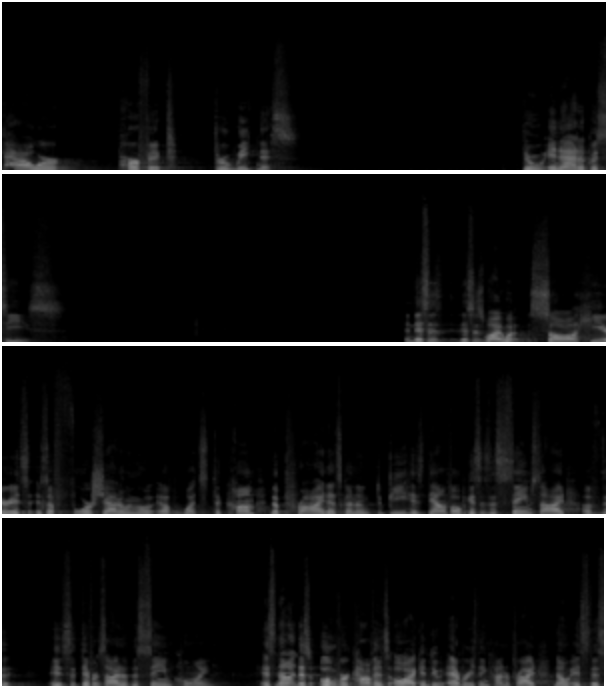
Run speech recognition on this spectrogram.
power perfect through weakness, through inadequacies. And this is, this is why what Saul here, it's, it's a foreshadowing of what's to come, the pride that's going to be his downfall, because it's the same side of the, it's a different side of the same coin. It's not this overconfidence, oh, I can do everything kind of pride. No, it's this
